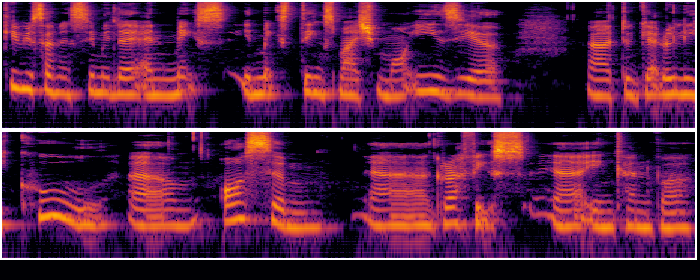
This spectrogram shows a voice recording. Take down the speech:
give you something similar and makes it makes things much more easier uh, to get really cool, um, awesome uh, graphics uh, in Canva.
